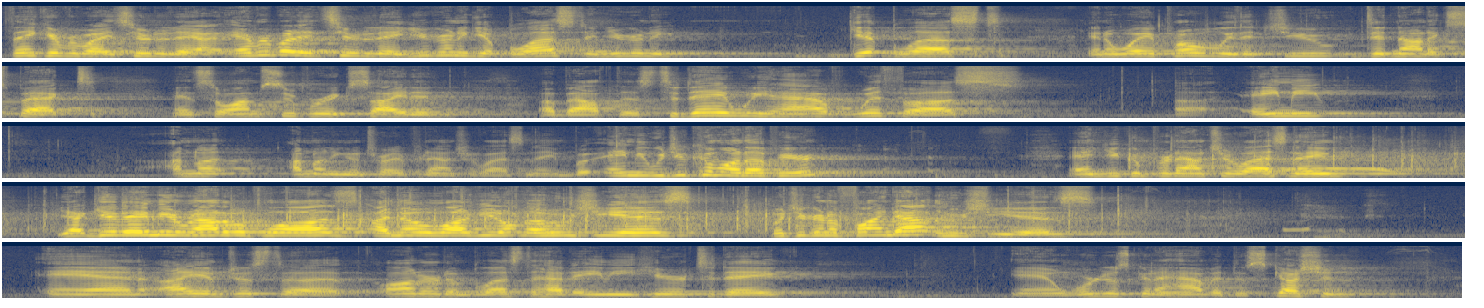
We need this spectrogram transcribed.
Thank everybody that's here today. Everybody that's here today, you're going to get blessed and you're going to get blessed in a way probably that you did not expect. And so I'm super excited about this. Today we have with us uh, Amy. I'm not, I'm not even going to try to pronounce your last name, but Amy, would you come on up here? And you can pronounce your last name. Yeah, give Amy a round of applause. I know a lot of you don't know who she is, but you're going to find out who she is. And I am just uh, honored and blessed to have Amy here today. And we're just going to have a discussion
